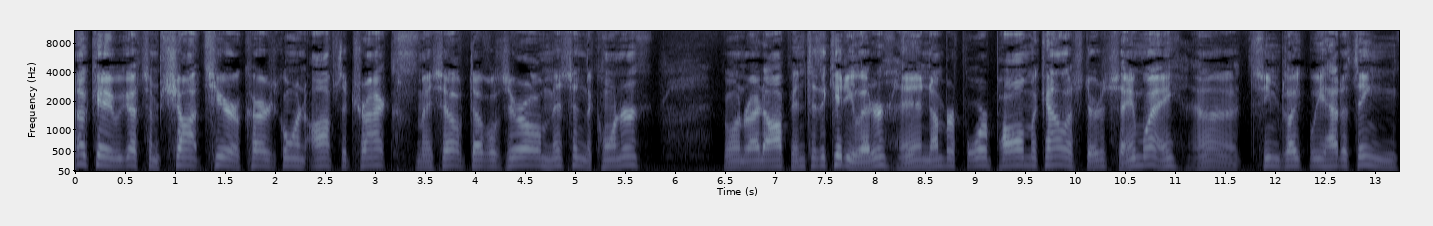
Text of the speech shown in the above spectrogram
Okay, we got some shots here cars going off the track. Myself, double zero, missing the corner going right off into the kitty litter. And number four, Paul McAllister, same way. Uh, it seems like we had a thing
